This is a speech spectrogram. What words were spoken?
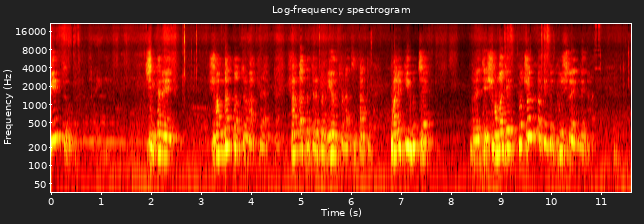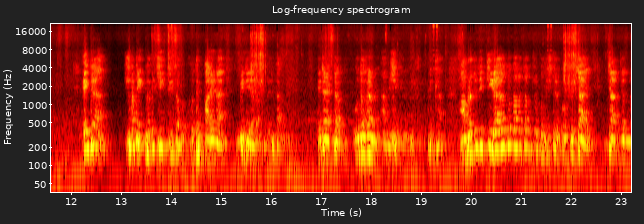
কিন্তু সেখানে সংবাদপত্র মাত্র একটা। সংবাদপত্রের উপর নিয়ন্ত্রণ আছে। তার ফলে কি হচ্ছে? ফলে যে সমাজে প্রচণ্ড কিন্তু ঘুষ লেনদেন হয়। এটা সঠিকভাবে চিত্রিত হতে পারে না মিডিয়া দখলের কারণে। এটা একটা উদাহরণ আমি সেখানে দেখলাম। আমরা যদি চিরায়ত গণতন্ত্র প্রতিষ্ঠা করতে চাই, যার জন্য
